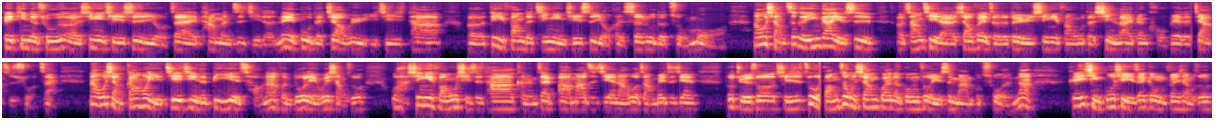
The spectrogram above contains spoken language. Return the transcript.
可以听得出，呃，信义其实是有在他们自己的内部的教育以及他呃地方的经营，其实是有很深入的琢磨。那我想，这个应该也是呃长期以来消费者的对于信义房屋的信赖跟口碑的价值所在。那我想，刚好也接近了毕业潮，那很多人也会想说，哇，信义房屋其实他可能在爸妈之间啊，或长辈之间都觉得说，其实做房仲相关的工作也是蛮不错的。那可以请郭协理再跟我们分享说，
